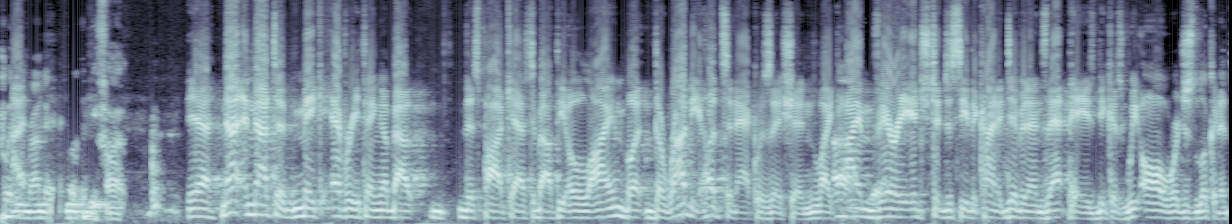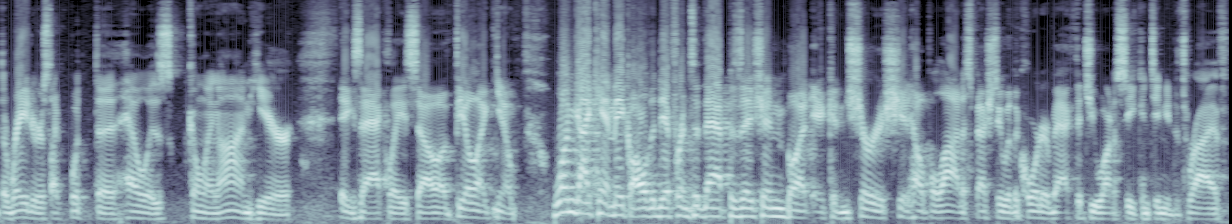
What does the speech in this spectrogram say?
put him around it, it would be fun. Yeah, not not to make everything about this podcast about the O line, but the Rodney Hudson acquisition. Like, uh, I'm yeah. very interested to see the kind of dividends that pays because we all were just looking at the Raiders, like, what the hell is going on here exactly? So I feel like you know, one guy can't make all the difference at that position, but it can sure as shit help a lot, especially with a quarterback that you want to see continue to thrive.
